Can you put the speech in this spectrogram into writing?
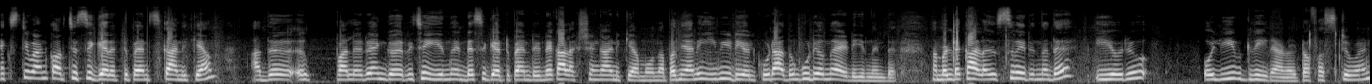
നെക്സ്റ്റ് വൺ കുറച്ച് സിഗരറ്റ് പാൻസ് കാണിക്കാം. അത് പലരും എൻക്വയറി ചെയ്യുന്നുണ്ട് സിഗരറ്റ് പാന്റിന്റെ കളക്ഷൻ കാണിക്കാൻ എന്ന്. അപ്പോൾ ഞാൻ ഈ വീഡിയോയിൽ കൂടെ അതും കൂടി ഒന്ന് ആഡ് ചെയ്യുന്നുണ്ട്. നമ്മളുടെ കളേഴ്സ് വരുന്നത് ഈ ഒരു ഒലീവ് ഗ്രീൻ ആണ് കേട്ടോ ഫസ്റ്റ് വൺ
